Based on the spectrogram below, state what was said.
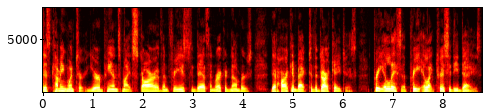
This coming winter, Europeans might starve and freeze to death in record numbers that harken back to the Dark Ages, pre electricity days,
